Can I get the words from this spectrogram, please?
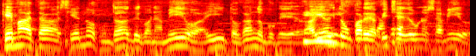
¿qué más estabas haciendo juntándote con amigos ahí tocando? Porque Sí, había visto un par de ahora- afiches de unos amigos.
